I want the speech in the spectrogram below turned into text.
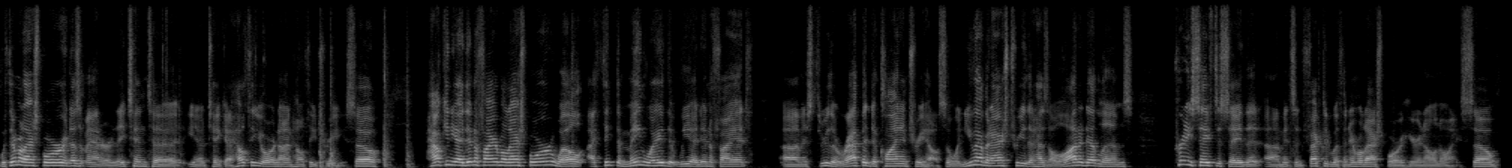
with emerald ash borer, it doesn't matter. They tend to, you know, take a healthy or non-healthy tree. So how can you identify emerald ash borer? Well, I think the main way that we identify it um, is through the rapid decline in tree health. So when you have an ash tree that has a lot of dead limbs, pretty safe to say that um, it's infected with an emerald ash borer here in Illinois. So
